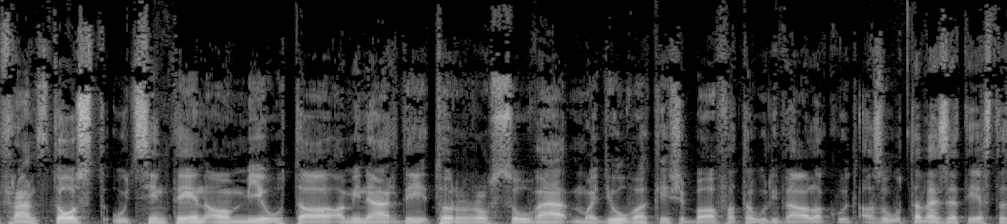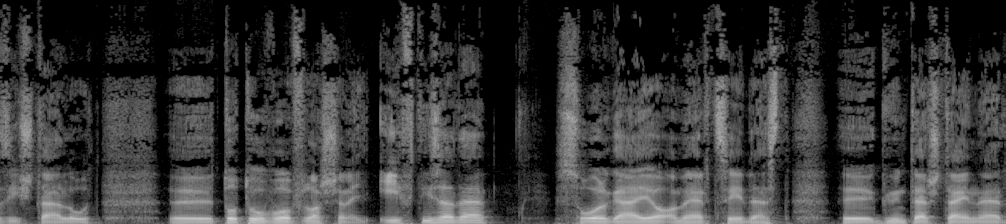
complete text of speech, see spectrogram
Franz Tost, úgy szintén, amióta a Minardi Toro majd jóval később Alfa Taurivá alakult, azóta vezeti ezt az istálót. Toto Wolf lassan egy évtizede, szolgálja a Mercedes-t. Günther Steiner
